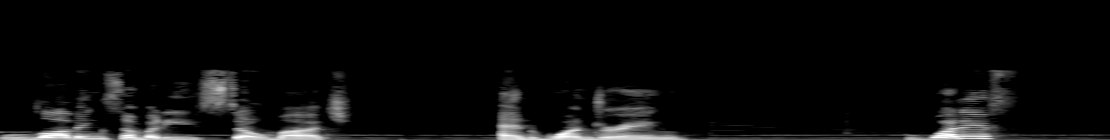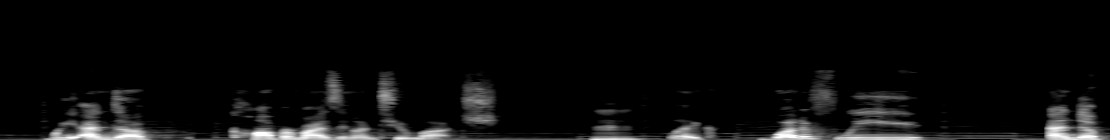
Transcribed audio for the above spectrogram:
loving somebody so much and wondering what if we end up compromising on too much? Hmm. Like, what if we end up,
